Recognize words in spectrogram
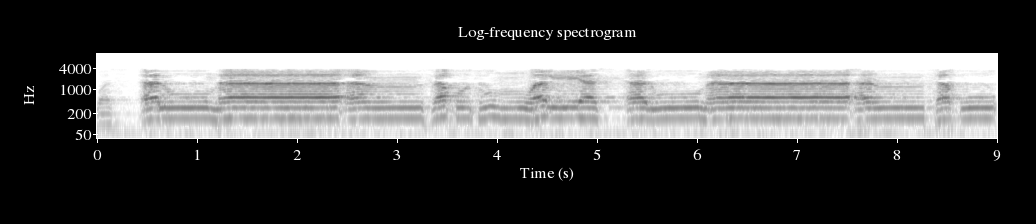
واسألوا ما أنفقتم وليسألوا ما أنفقوا.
